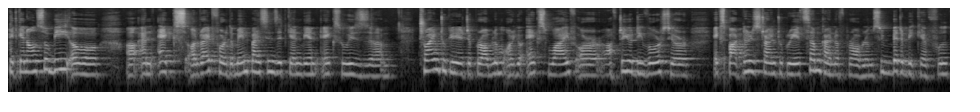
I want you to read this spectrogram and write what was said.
It can also be a, uh, uh, an ex all right? For the male pisces it can be an ex who is um, trying to create a problem or your ex-wife or after your divorce your ex-partner is trying to create some kind of problem. So you better be careful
